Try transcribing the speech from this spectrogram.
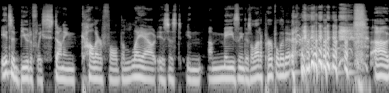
it's a beautifully stunning, colorful. The layout is just in amazing. There's a lot of purple in it. uh,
